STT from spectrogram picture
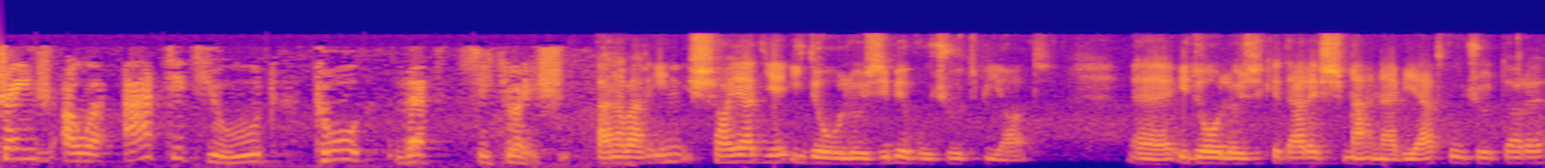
change our attitude to that situation. بنابراین شاید یه ایدئولوژی به وجود بیاد. ایدئولوژی که درش معنویت وجود داره.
